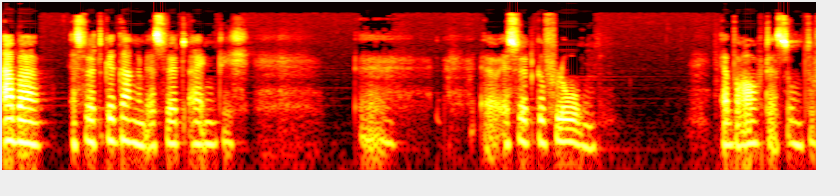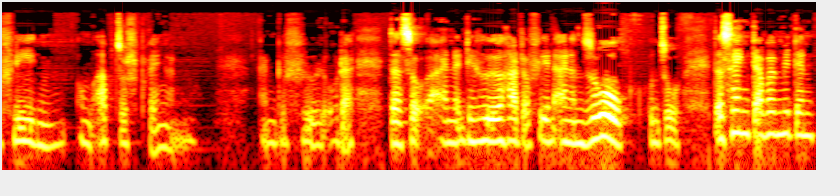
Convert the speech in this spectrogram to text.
Aber es wird gegangen, es wird eigentlich, äh, es wird geflogen. Er braucht das, um zu fliegen, um abzuspringen. Ein Gefühl. Oder dass so eine die Höhe hat auf ihn einen Sog und so. Das hängt aber mit den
